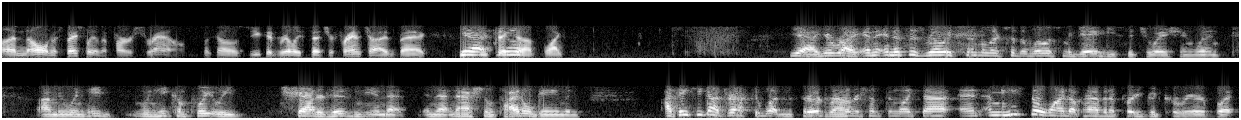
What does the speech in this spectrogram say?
unknown, especially in the first round, because you could really set your franchise back. Yeah, you pick you know, up like. Yeah, you're right, and and this is really similar to the Willis McGahee situation when, I mean, when he when he completely shattered his knee in that in that national title game, and I think he got drafted what in the third round or something like that, and I mean he still wound up having a pretty good career, but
